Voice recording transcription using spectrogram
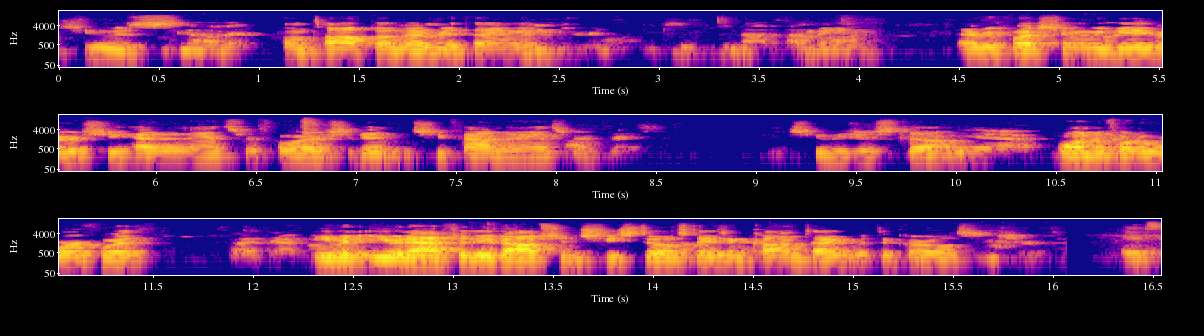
she was on top of everything. And I mean, every question we gave her, she had an answer for. If she didn't, she found an answer. She was just um, wonderful to work with. Even even after the adoption, she still stays in contact with the girls. it's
